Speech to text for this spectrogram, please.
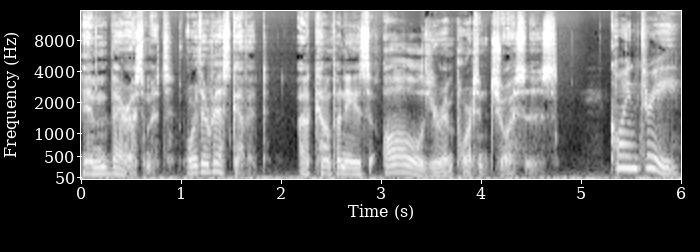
Embarrassment, or the risk of it, accompanies all your important choices. Coin 3.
